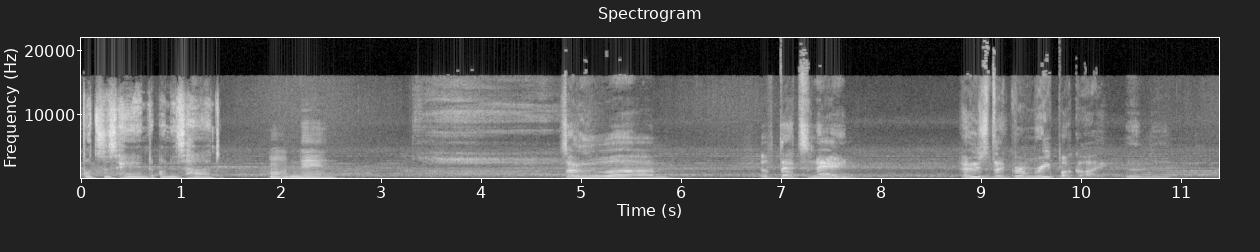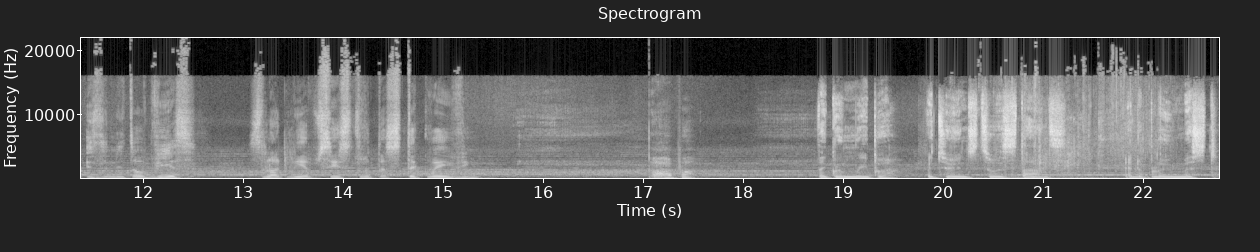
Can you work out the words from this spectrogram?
puts his hand on his heart. Oh, Nan. So, um, if that's Nan, who's the Grim Reaper guy? Well, uh, isn't it obvious? Slightly obsessed with the stick waving. Barbara? The Grim Reaper returns to his stance, and a blue mist,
